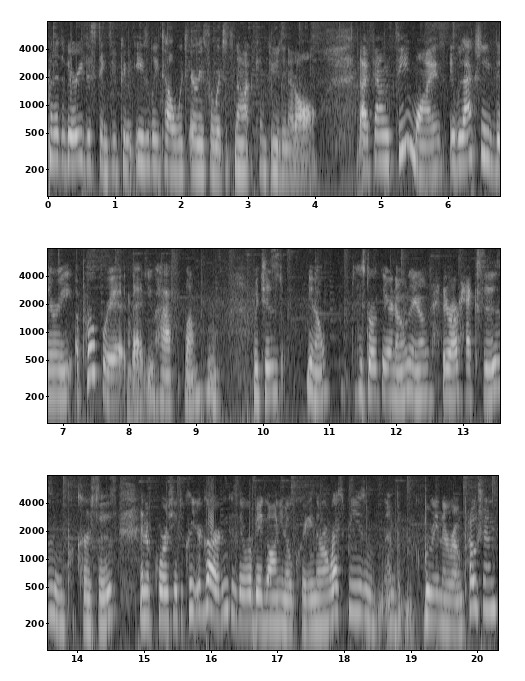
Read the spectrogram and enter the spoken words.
But it's very distinct. You can easily tell which areas for which it's not confusing at all. I found theme wise, it was actually very appropriate mm-hmm. that you have, well, hmm, which is you know, historically are known. You know, there are hexes and curses, and of course you have to create your garden because they were big on you know creating their own recipes and, and, brewing their own potions.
